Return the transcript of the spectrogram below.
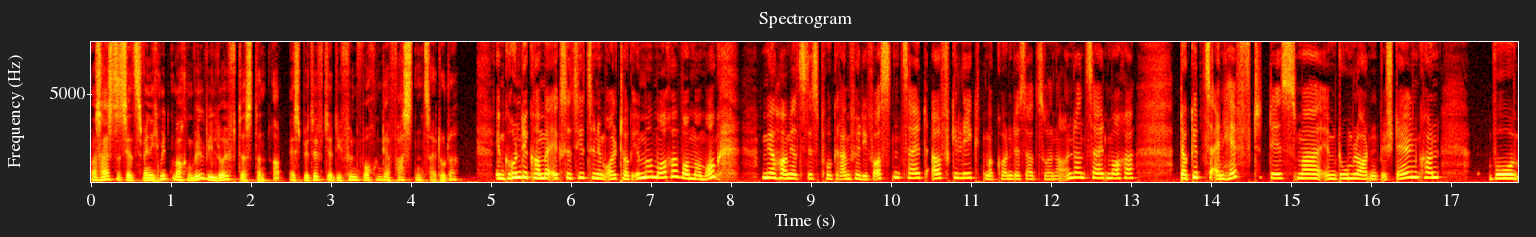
Was heißt das jetzt, wenn ich mitmachen will? Wie läuft das dann ab? Es betrifft ja die fünf Wochen der Fastenzeit, oder? Im Grunde kann man Exerzitien im Alltag immer machen, wann man mag. Wir haben jetzt das Programm für die Fastenzeit aufgelegt. Man kann das auch zu einer anderen Zeit machen. Da gibt es ein Heft, das man im Domladen bestellen kann, wo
